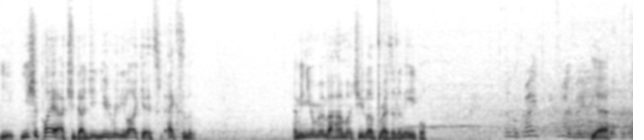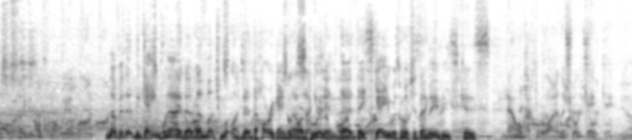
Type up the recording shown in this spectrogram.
you, you should play it actually, Dad. You, you'd really like it. It's excellent. I mean, you remember how much you loved Resident Evil. They were great. Really. Yeah. Oh, this is taken off on a weird line. No, but the, the games now, they're, they're much more. like. The, the horror games So now are brilliant. par They, they scare you as much as the movies because Now we'll have to rely on the short game. Yeah,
